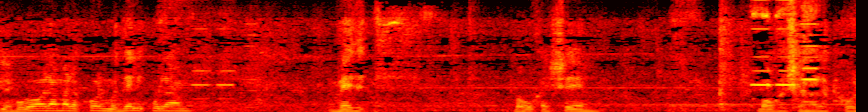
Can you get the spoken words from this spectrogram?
לבורא עולם על הכל, מודה לכולם, וברוך השם, ברוך השם על הכל,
